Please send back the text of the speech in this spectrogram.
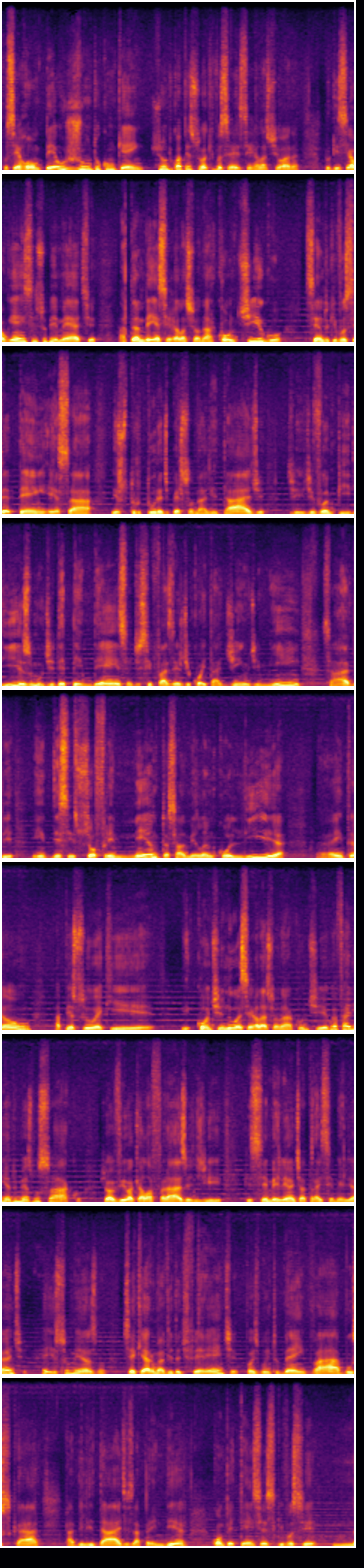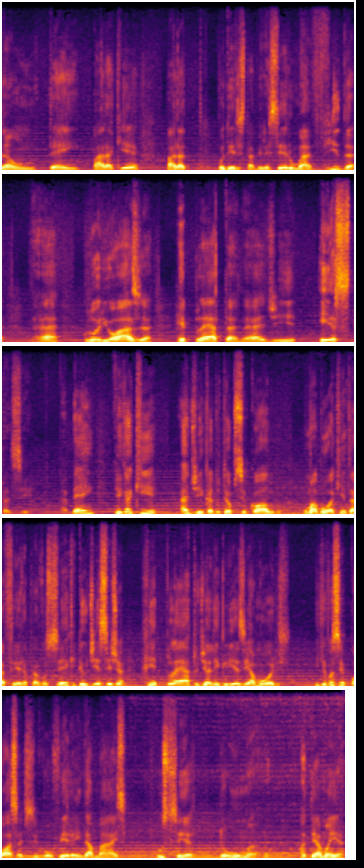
você rompeu junto com quem? Junto com a pessoa que você se relaciona. Porque se alguém se submete a também a se relacionar contigo, sendo que você tem essa estrutura de personalidade, de, de, vampirismo, de dependência, de se fazer de coitadinho de mim, sabe? Desse sofrimento, essa melancolia. Né? Então, a pessoa que continua a se relacionar contigo é farinha do mesmo saco. Já ouviu aquela frase de que semelhante atrai semelhante? É isso mesmo. Você quer uma vida diferente? Pois muito bem, vá buscar habilidades, aprender competências que você não tem. Para quê? Para poder estabelecer uma vida né, gloriosa, repleta né, de êxtase. Tá bem? Fica aqui a dica do teu psicólogo. Uma boa quinta-feira para você, que teu dia seja repleto de alegrias e amores e que você possa desenvolver ainda mais o ser do humano. Até amanhã.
